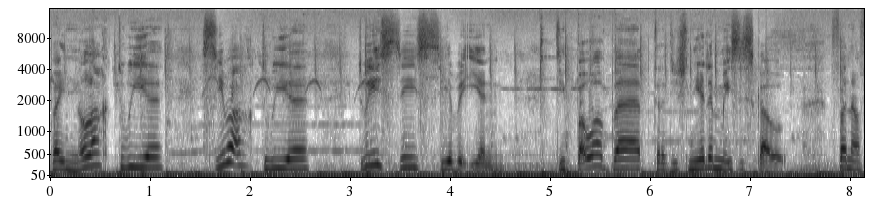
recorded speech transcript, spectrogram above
by 082-782-2671 Die Bouwabab traditionele meseskou vanaf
